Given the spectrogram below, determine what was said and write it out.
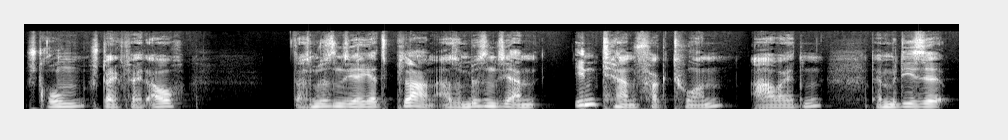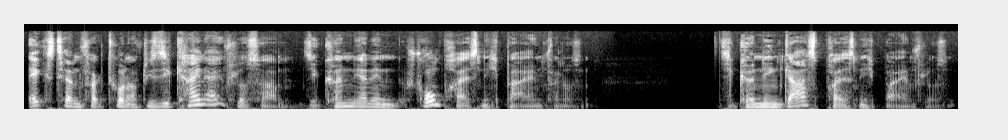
Strom steigt vielleicht auch. Das müssen Sie ja jetzt planen. Also müssen Sie an internen Faktoren arbeiten, damit diese externen Faktoren, auf die Sie keinen Einfluss haben. Sie können ja den Strompreis nicht beeinflussen. Sie können den Gaspreis nicht beeinflussen.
